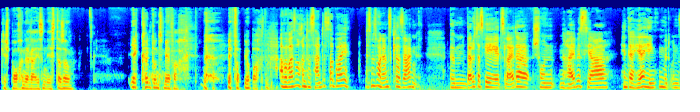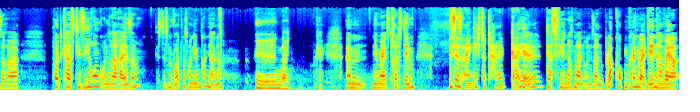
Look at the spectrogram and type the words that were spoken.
gesprochene Reisen ist. Also ihr könnt uns mehrfach, mehrfach beobachten. Aber was noch interessant ist dabei, das müssen wir ganz klar sagen, ähm, dadurch, dass wir jetzt leider schon ein halbes Jahr hinterherhinken mit unserer Podcastisierung unserer Reise, ist das ein Wort, was man nehmen kann? Ja, ne? Äh, nein. Okay. Ähm, nehmen wir jetzt trotzdem. Ist es eigentlich total geil, dass wir nochmal in unseren Blog gucken können, weil den haben wir ja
